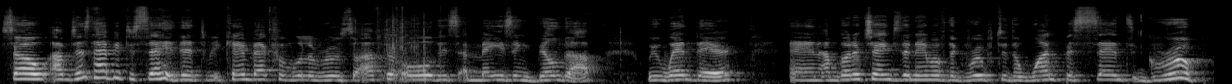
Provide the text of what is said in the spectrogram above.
So I'm just happy to say that we came back from Uluru. So after all this amazing build-up, we went there and I'm going to change the name of the group to the 1% group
